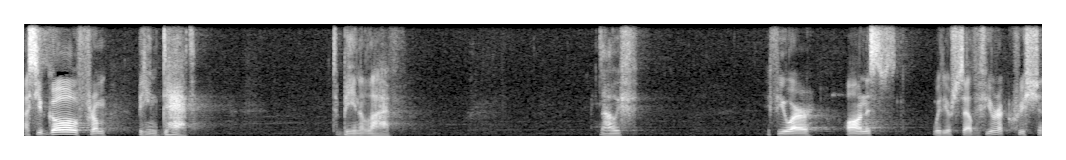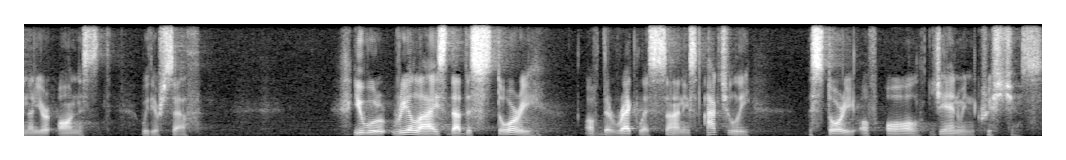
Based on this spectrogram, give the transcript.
as you go from being dead to being alive. Now, if, if you are honest with yourself, if you're a Christian and you're honest with yourself, you will realize that the story of the reckless son is actually the story of all genuine Christians.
